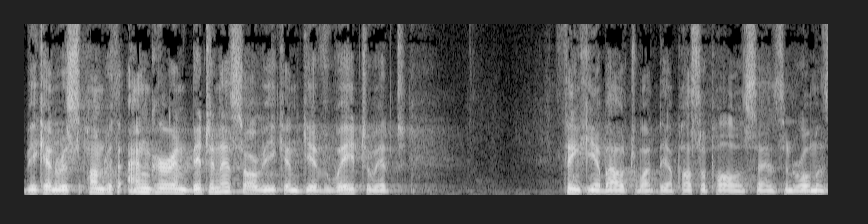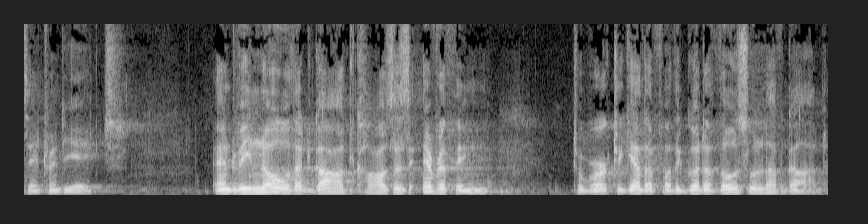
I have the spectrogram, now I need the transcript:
We can respond with anger and bitterness, or we can give way to it, thinking about what the Apostle Paul says in Romans 8:28. And we know that God causes everything to work together for the good of those who love God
